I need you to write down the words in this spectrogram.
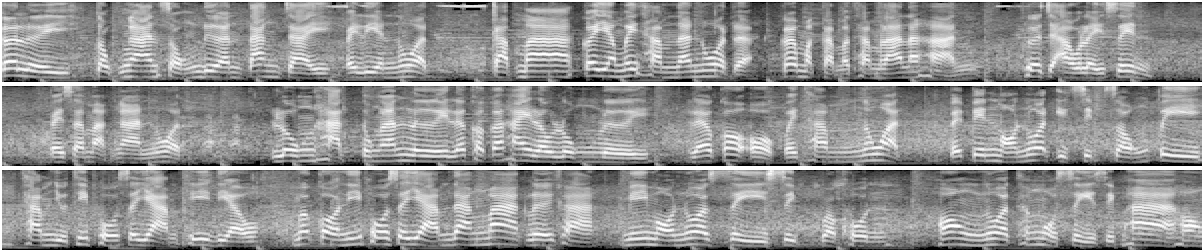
ก็เลยตกงาน 2 เดือนตั้งใจไปเรียนนวด กลับมาก็ยังไม่ทำนะนวดอะก็มากลับมาทำร้านอาหาร เพื่อจะเอาไรเส้น ไปสมัครงานนวด ลงหัดตรงนั้นเลย แล้วเขาก็ให้เราลงเลย แล้วก็ออกไปทำนวด ไปเป็นหมอนวดอีก 12 ปีทำอยู่ที่โพสยามที่เดียว เมื่อก่อนนี้โพสยามดังมากเลยค่ะ มีหมอนวด 40 กว่าคน ห้องนวดทั้งหมด 45 ห้อง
